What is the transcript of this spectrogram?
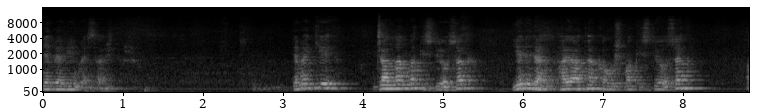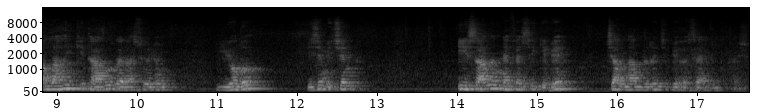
nebevi mesajdır. Demek ki canlanmak istiyorsak, yeniden hayata kavuşmak istiyorsak Allah'ın kitabı ve Resulün yolu bizim için İsa'nın nefesi gibi canlandırıcı bir özellik taşır.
